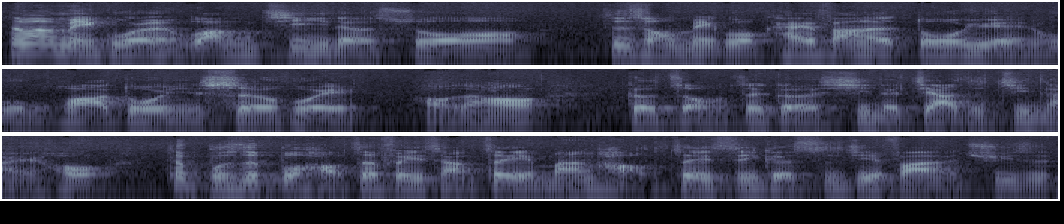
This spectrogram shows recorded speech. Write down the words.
那么美国人忘记了说。自从美国开放了多元文化、多元社会，好，然后各种这个新的价值进来以后，这不是不好，这非常，这也蛮好，这也是一个世界发展趋势。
